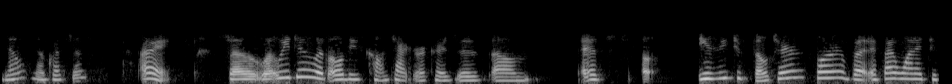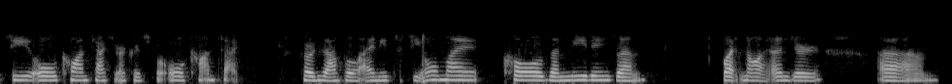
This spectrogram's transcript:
No, no questions? All right. So what we do with all these contact records is um, it's uh, easy to filter for, but if I wanted to see all contact records for all contacts, for example, I need to see all my calls and meetings and whatnot under um,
